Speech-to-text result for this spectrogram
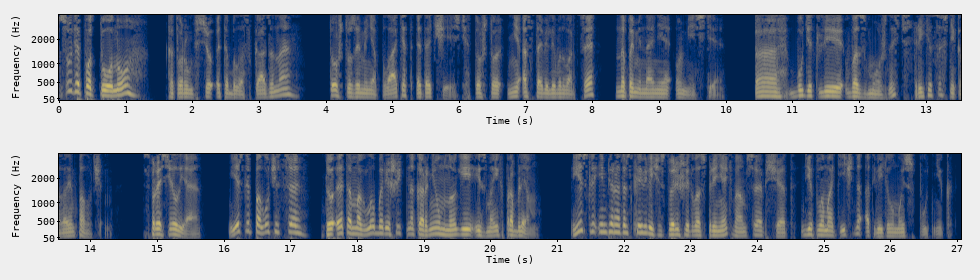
Судя по тону, которым все это было сказано, то, что за меня платят, — это честь, то, что не оставили во дворце, — напоминание о месте. А будет ли возможность встретиться с Николаем Павловичем? — спросил я. — Если получится, то это могло бы решить на корню многие из моих проблем. Если императорское величество решит вас принять, вам сообщат, — дипломатично ответил мой спутник. —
